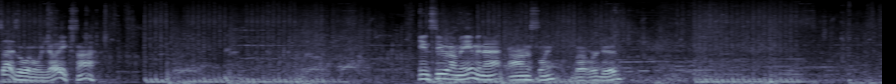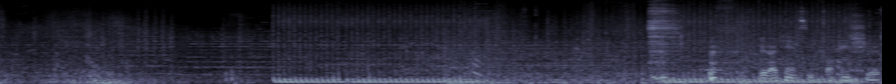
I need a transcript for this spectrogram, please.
This side's a little yikes, huh? Can't see what I'm aiming at, honestly, but we're good. Dude, I can't see fucking shit.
